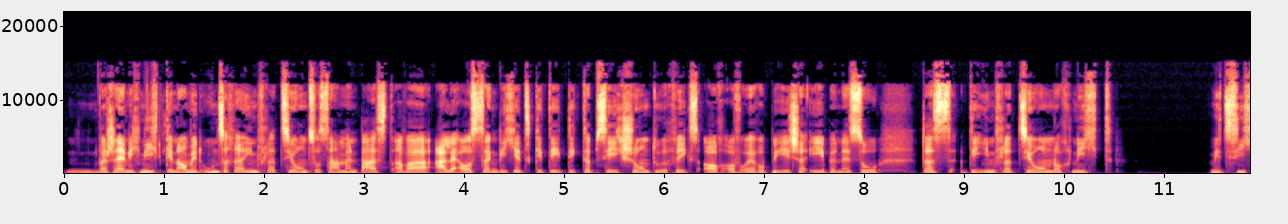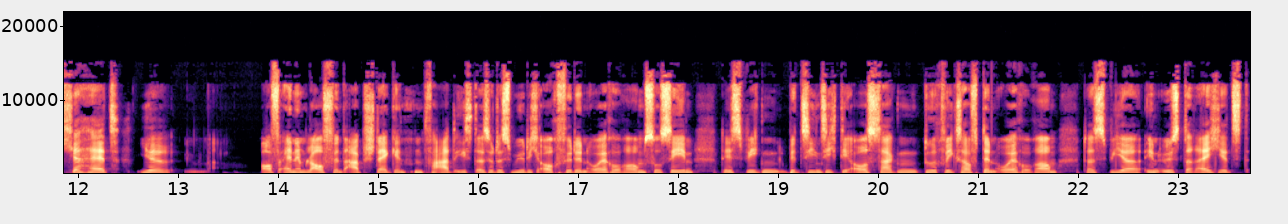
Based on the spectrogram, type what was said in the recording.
wahrscheinlich nicht genau mit unserer Inflation zusammenpasst. Aber alle Aussagen, die ich jetzt getätigt habe, sehe ich schon durchwegs auch auf europäischer Ebene so, dass die Inflation noch nicht mit Sicherheit ihr auf einem laufend absteigenden Pfad ist. Also das würde ich auch für den Euroraum so sehen. Deswegen beziehen sich die Aussagen durchwegs auf den Euroraum, dass wir in Österreich jetzt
